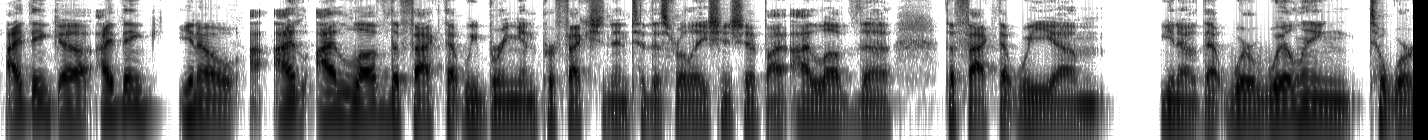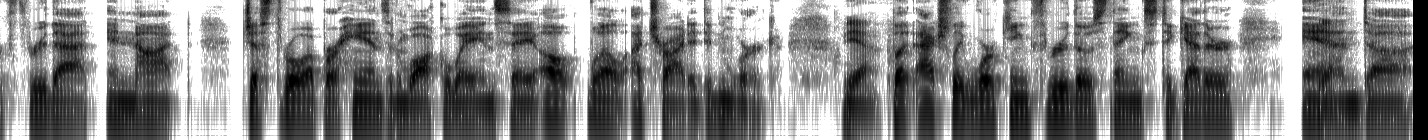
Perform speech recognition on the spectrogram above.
I think uh, I think you know I I love the fact that we bring in perfection into this relationship. I, I love the the fact that we um you know that we're willing to work through that and not just throw up our hands and walk away and say, "Oh, well, I tried, it didn't work." yeah. But actually working through those things together and uh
